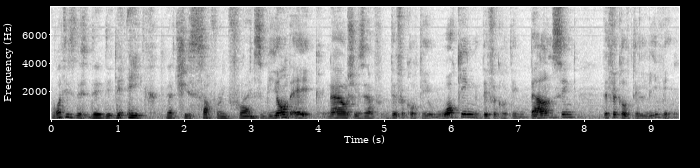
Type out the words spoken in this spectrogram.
what is this, the, the, the ache that she's suffering from? It's beyond ache. Now she's have difficulty walking, difficulty balancing, difficulty living.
